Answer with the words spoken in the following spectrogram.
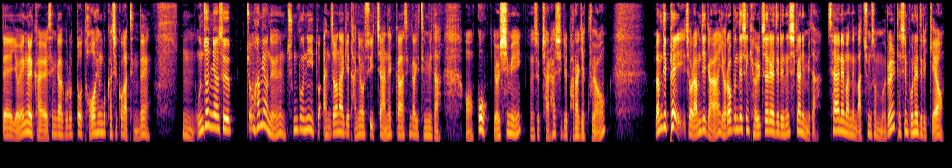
때 여행을 갈 생각으로 또 더 행복하실 것 같은데, 음, 운전 연습 좀 하면은 충분히 또 안전하게 다녀올 수 있지 않을까 생각이 듭니다. 어, 꼭 열심히 연습 잘 하시길 바라겠고요. 람디페이, 저 람디가 여러분 대신 결제를 해드리는 시간입니다. 사연에 맞는 맞춤 선물을 대신 보내드릴게요.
